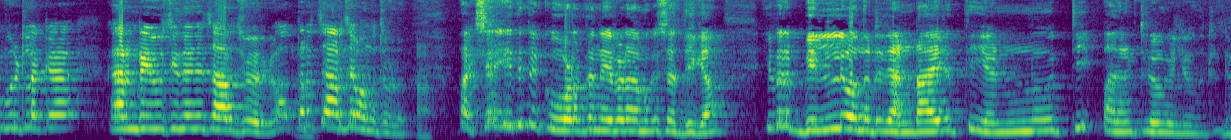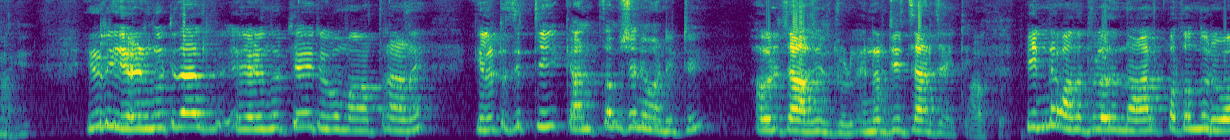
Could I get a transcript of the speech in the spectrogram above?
വീട്ടിലൊക്കെ കറണ്ട് യൂസ് ചെയ്ത് കഴിഞ്ഞാൽ ചാർജ് വരും. അത്ര ചാർജ് വന്നിട്ടുള്ളൂ. പക്ഷേ ഇതിന്റെ കൂടെ തന്നെ ഇവിടെ നമുക്ക് ശ്രദ്ധിക്കാം. ഇവർ ബില്ല് വന്നിട്ട് രണ്ടായിരത്തി എണ്ണൂറ്റി പതിനെട്ട് രൂപ ബില്ല് വന്നിട്ടുണ്ട് ഇവർക്ക്. ഇതിൽ എഴുന്നൂറ്റി നാല് എഴുന്നൂറ്റി ഏഴ് രൂപ മാത്രമാണ് ഇലക്ട്രിസിറ്റി കൺസംഷന് വേണ്ടിയിട്ട് അവർ ചാർജ് ചെയ്തിട്ടുള്ളൂ. എനർജി ചാർജ് ആയിട്ട്. പിന്നെ വന്നിട്ടുള്ളത് നാല്പത്തൊന്ന് രൂപ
